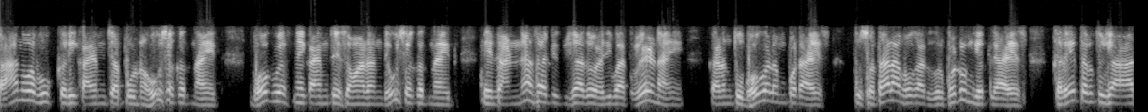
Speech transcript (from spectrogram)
ताण व भूक कधी कायमच्या पूर्ण होऊ शकत नाहीत. भोग व्यसने कायमचे समाधान देऊ शकत नाहीत. हे जाणण्यासाठी तुझ्याजवळ अजिबात वेळ नाही कारण तू भोग लंपट आहेस. तू स्वतःला भोगात गुरफटून घेतले आहेस. खरे तर तुझ्या आत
